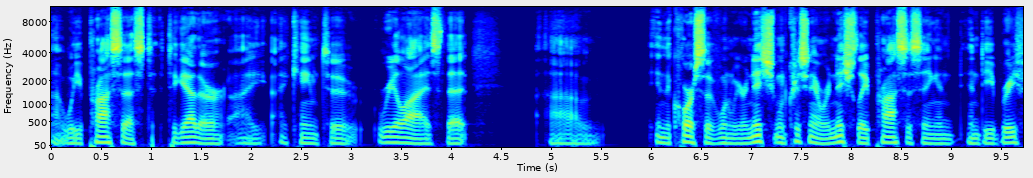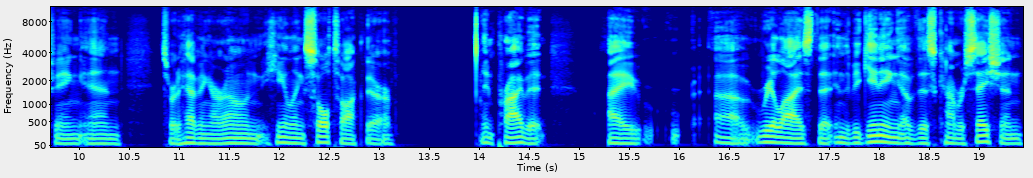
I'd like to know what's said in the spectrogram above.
uh, we processed together. I, I came to realize that um, in the course of when we were initially, when Christy and I were initially processing and, and debriefing and sort of having our own healing soul talk there in private, I uh, realized that in the beginning of this conversation,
